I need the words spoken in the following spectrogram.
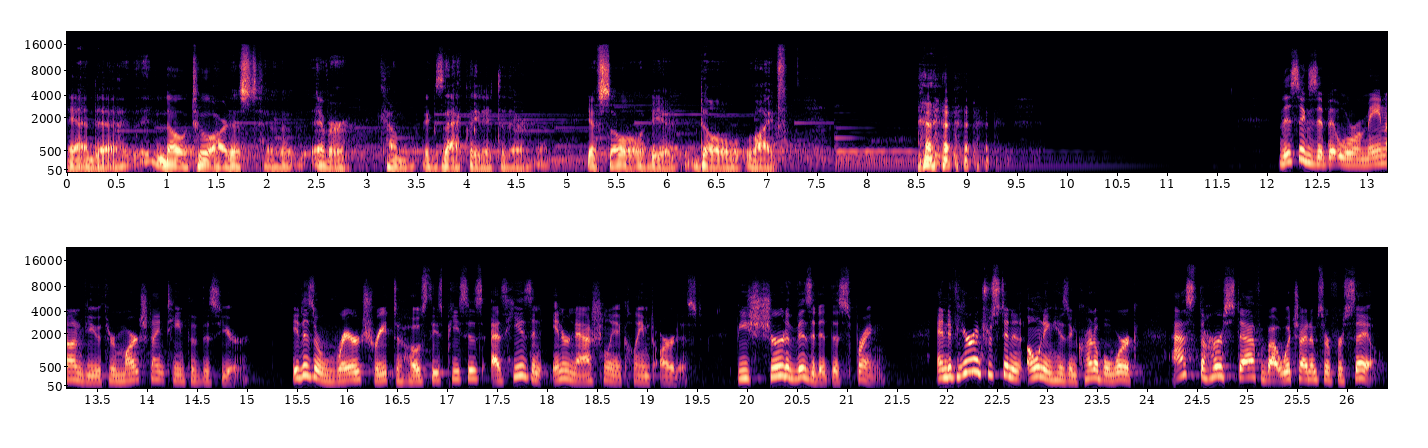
And uh, no two artists ever come exactly to their, if so, it would be a dull life. This exhibit will remain on view through March 19th of this year. It is a rare treat to host these pieces as he is an internationally acclaimed artist. Be sure to visit it this spring. And if you're interested in owning his incredible work, ask the Hearst staff about which items are for sale.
